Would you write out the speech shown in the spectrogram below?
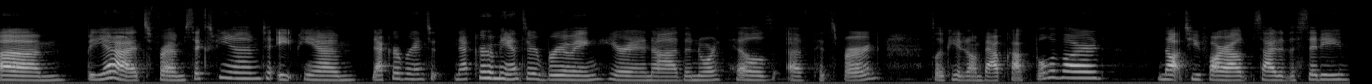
Um, but yeah, it's from 6 p.m. to 8 p.m. Necromancer, Necromancer Brewing here in uh, the North Hills of Pittsburgh. It's located on Babcock Boulevard, not too far outside of the city.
